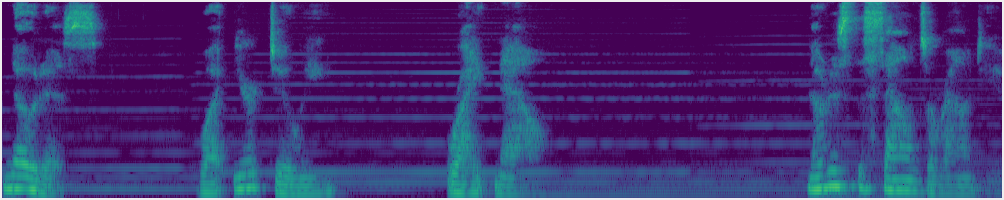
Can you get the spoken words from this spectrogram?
Notice what you're doing right now. Notice the sounds around you.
